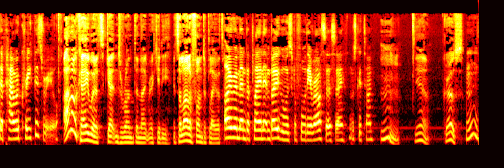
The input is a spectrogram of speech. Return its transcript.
the power creep is real. I'm okay with getting to run the Nightmare Kitty. It's a lot of fun to play with. I remember playing it in Bogles before the errata, so it was a good time. Hmm, yeah, gross. Hmm,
